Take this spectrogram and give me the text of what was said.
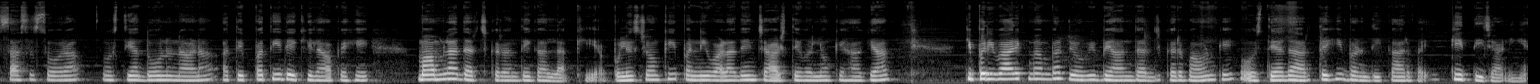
ਸੱਸ ਸਹੁਰਾ ਉਸ ਦੀਆਂ ਦੋ ਨਨਾਣਾ ਅਤੇ ਪਤੀ ਦੇ ਖਿਲਾਫ ਇਹ ਮਾਮਲਾ ਦਰਜ ਕਰਨ ਦੀ ਗੱਲ ਆਖੀ ਹੈ। ਪੁਲਿਸ ਚੌਂਕੀ ਪੰਨੀਵਾਲਾ ਦੇ ਇੰਚਾਰਜ ਦੇ ਵੱਲੋਂ ਕਿਹਾ ਗਿਆ ਕਿ ਪਰਿਵਾਰਕ ਮੈਂਬਰ ਜੋ ਵੀ ਬਿਆਨ ਦਰਜ ਕਰਵਾਉਣਗੇ ਉਸ ਦੇ ਆਧਾਰ ਤੇ ਹੀ ਬਣਦੀ ਕਾਰਵਾਈ ਕੀਤੀ ਜਾਣੀ ਹੈ।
